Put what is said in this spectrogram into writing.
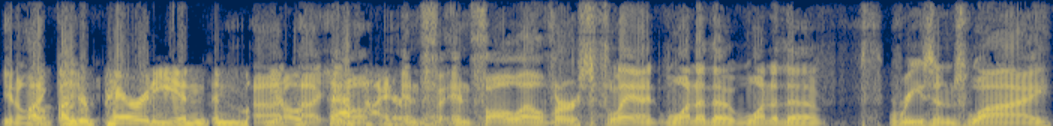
You know, Like, under parody and, and you Uh, know uh, satire. in, in Falwell versus Flynt, one of the one of the reasons why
